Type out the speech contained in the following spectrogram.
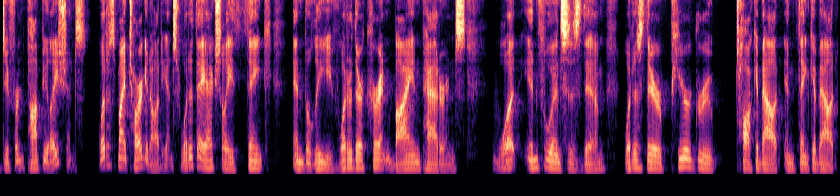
different populations. What is my target audience? What do they actually think and believe? What are their current buying patterns? What influences them? What does their peer group talk about and think about.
